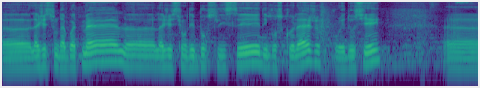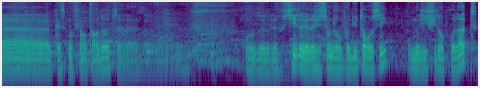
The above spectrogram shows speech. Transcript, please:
euh, la gestion de la boîte mail, euh, la gestion des bourses lycées, des bourses collèges pour les dossiers. Euh, Qu'est-ce qu'on fait encore d'autre? Euh, on- aussi, la gestion de l'emploi du temps aussi. On modifie dans Pronote.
